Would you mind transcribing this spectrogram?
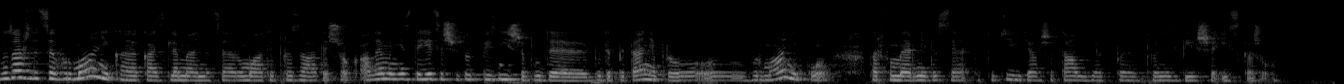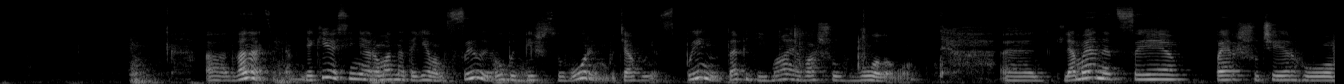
Ну, завжди це гурманіка якась для мене, це аромати про затишок. Але мені здається, що тут пізніше буде, буде питання про е, гурманіку, парфумерні десерти. Тоді я вже там якби про них більше і скажу. Е, 12. Який осінній аромат надає вам сили, робить більш суворим, витягує спину та підіймає вашу голову? Е, Для мене це першу чергу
